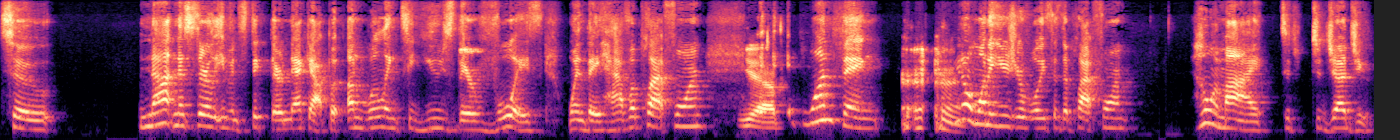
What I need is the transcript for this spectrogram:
to not necessarily even stick their neck out but unwilling to use their voice when they have a platform yeah, it's one thing you don't want to use your voice as a platform who am i to, to judge you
